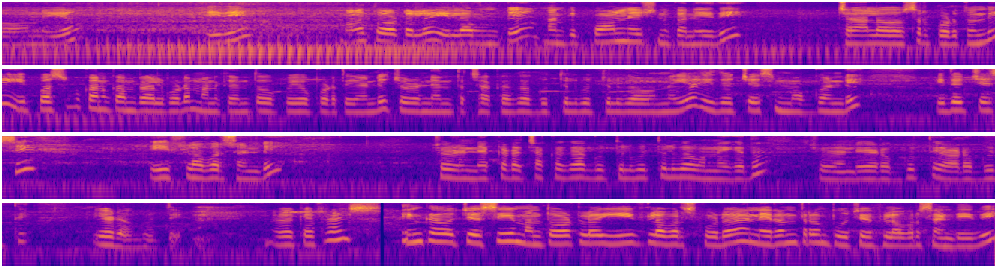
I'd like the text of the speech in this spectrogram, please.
బాగున్నాయో. ఇది మన తోటలో ఇలా ఉంటే మనకి పాలినేషన్కి అనేది చాలా అవసరపడుతుంది. ఈ పసుపు కనకాంబరాలు కూడా మనకు ఎంతో ఉపయోగపడతాయండి. చూడండి ఎంత చక్కగా గుత్తులు గుత్తులుగా ఉన్నాయో. ఇది వచ్చేసి మొగ్గు అండి ఇది వచ్చేసి ఈ ఫ్లవర్స్ అండి. చూడండి ఎక్కడ చక్కగా గుత్తులు గుత్తులుగా ఉన్నాయి కదా. చూడండి ఏడొక గుత్తి ఆడొక గుత్తి ఏడొక గుత్తి. ఓకే ఫ్రెండ్స్ ఇంకా వచ్చేసి మన తోటలో ఈ ఫ్లవర్స్ కూడా నిరంతరం పూచే ఫ్లవర్స్ అండి ఇవి.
